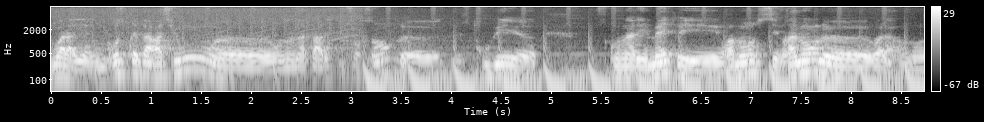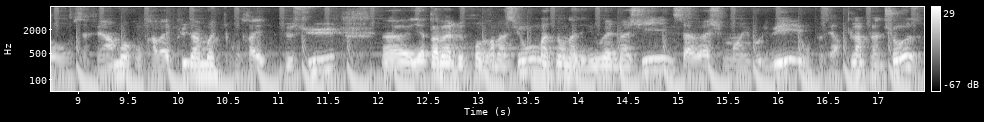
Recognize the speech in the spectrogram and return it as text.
Voilà, il y a une grosse préparation. Euh, on en a parlé tous ensemble, euh, de se trouver ce qu'on allait mettre. Et vraiment, c'est vraiment le. Voilà, fait un mois qu'on travaille, plus d'un mois qu'on travaille dessus. Il y a pas mal de programmation. Maintenant, on a des nouvelles machines. Ça a vachement évolué. On peut faire plein, plein de choses.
